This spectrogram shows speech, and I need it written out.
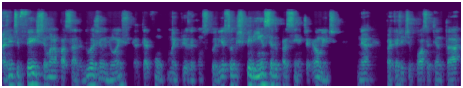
a gente fez semana passada duas reuniões, até com uma empresa de consultoria, sobre experiência do paciente, realmente, né, para que a gente possa tentar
